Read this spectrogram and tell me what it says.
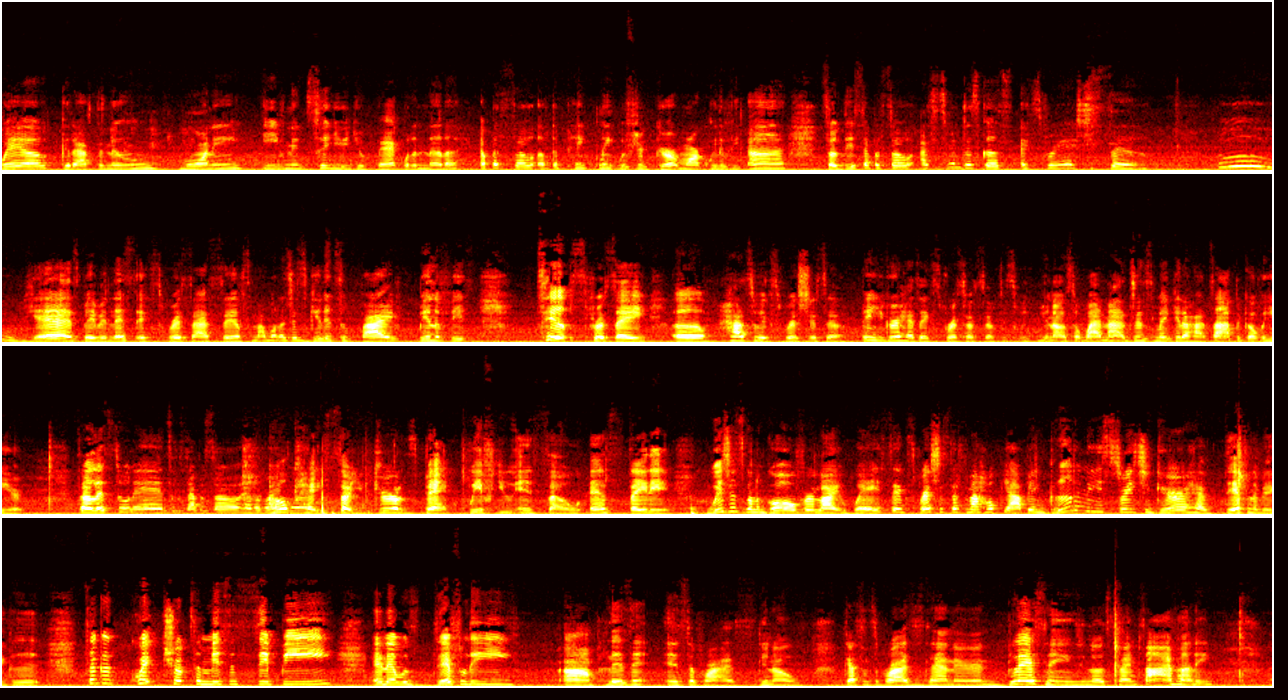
Well, good afternoon, morning, evening to you. You're back with another episode of the Pink Link with your girl Marquita Vion. So this episode, I just want to discuss express yourself. Ooh, yes, baby. Let's express ourselves. And I want to just get into five benefits, tips per se, of how to express yourself. Then your girl has to express herself this week, you know. So why not just make it a hot topic over here? So let's tune in to this episode. Have a great Okay, one. so your girl is back with you. And so, as stated, we're just going to go over like ways to express yourself. And I hope y'all been good in these streets. Your girl have definitely been good. Took a quick trip to Mississippi. And it was definitely um, pleasant and surprised. You know, got some surprises down there. And blessings, you know, at the same time, honey.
